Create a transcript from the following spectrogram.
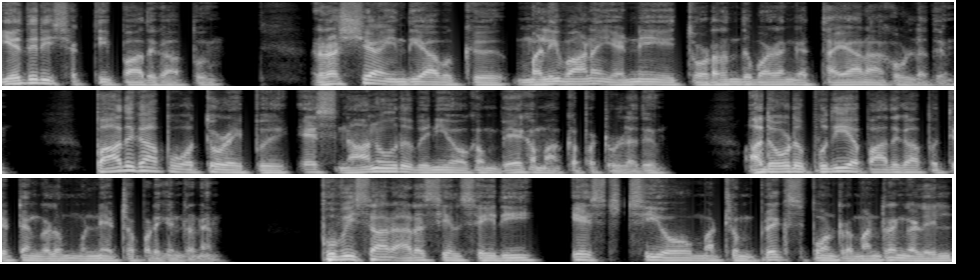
எதிரி சக்தி பாதுகாப்பு. ரஷ்யா இந்தியாவுக்கு மலிவான எண்ணெயை தொடர்ந்து வழங்க தயாராக உள்ளது. பாதுகாப்பு ஒத்துழைப்பு எஸ் நானூறு விநியோகம் வேகமாக்கப்பட்டுள்ளது. அதோடு புதிய பாதுகாப்பு திட்டங்களும் முன்னேற்றப்படுகின்றன. புவிசார் அரசியல் செய்தி எஸ்டிஓ மற்றும் பிரிக்ஸ் போன்ற மன்றங்களில்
